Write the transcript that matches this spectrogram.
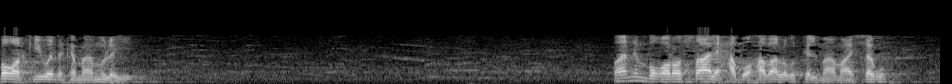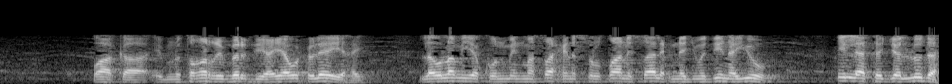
Boqorkii waddanka maamulayay waa nin boqoroo saalixa buu ahaabaa lagu tilmaamaa isagu waa ka ibnu taqari berdi ayaa wuxuu leeyahay low lam yakun min masaaxin sulطaani saalix najmudiin ayub ila tajalludah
